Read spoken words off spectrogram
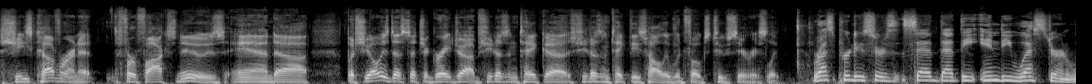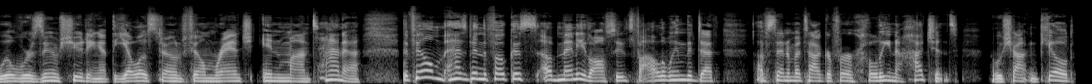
she's covering it for Fox News. And uh, but she always does such a great job. She doesn't take uh, she doesn't take these Hollywood folks too seriously. Rust producers said that the indie western will resume shooting at the Yellowstone Film Ranch in Montana. The film has been the focus of many lawsuits following the death of cinematographer Halyna Hutchins, who was shot and killed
